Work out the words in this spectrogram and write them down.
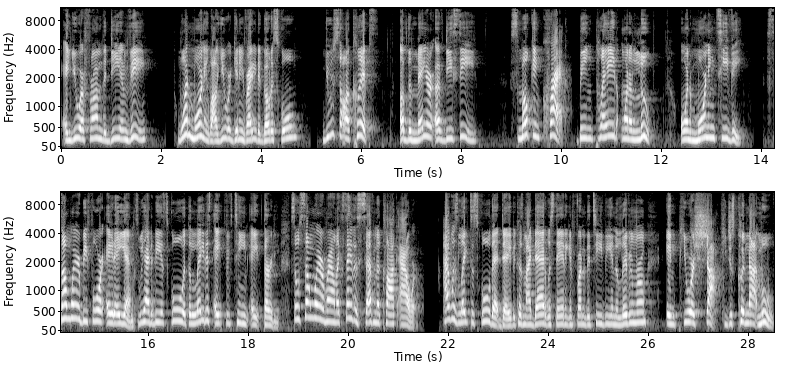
and you are from the DMV, one morning while you were getting ready to go to school, you saw clips of the mayor of DC smoking crack being played on a loop on morning TV somewhere before 8 a.m. because we had to be at school at the latest 8.15, 8.30. So somewhere around, like say the 7 o'clock hour. I was late to school that day because my dad was standing in front of the TV in the living room in pure shock. He just could not move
